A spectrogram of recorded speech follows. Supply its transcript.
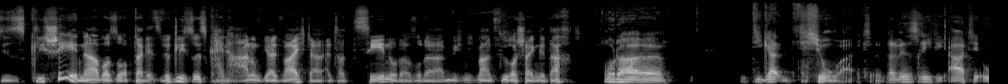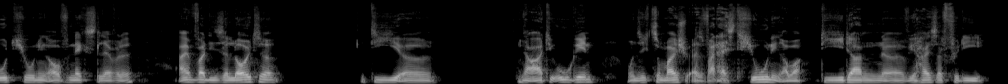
dieses Klischee, ne? Aber so, ob das jetzt wirklich so ist, keine Ahnung, wie alt war ich da? Alter, zehn oder so, da habe ich nicht mal an Führerschein gedacht. Oder, äh, die, ga- die Junge, Alter, das ist richtig ATO-Tuning auf Next Level. Einfach diese Leute, die, äh, nach ATU gehen und sich zum Beispiel, also was heißt Tuning, aber die dann, äh, wie heißt das, für die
